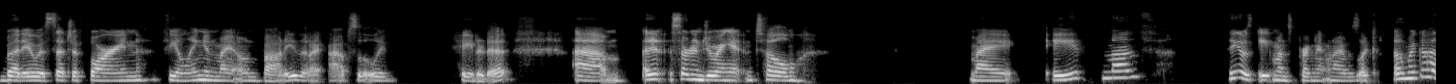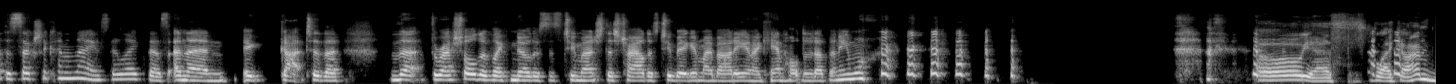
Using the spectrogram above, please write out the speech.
but it was such a foreign feeling in my own body that I absolutely hated it. Um, I didn't start enjoying it until my eighth month. I think it was eight months pregnant when I was like, oh my God, this is actually kind of nice. I like this. And then it got to the the threshold of like, no, this is too much. This child is too big in my body and I can't hold it up anymore. Oh yes, like I'm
